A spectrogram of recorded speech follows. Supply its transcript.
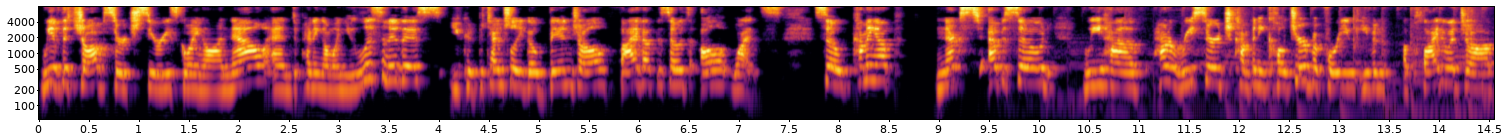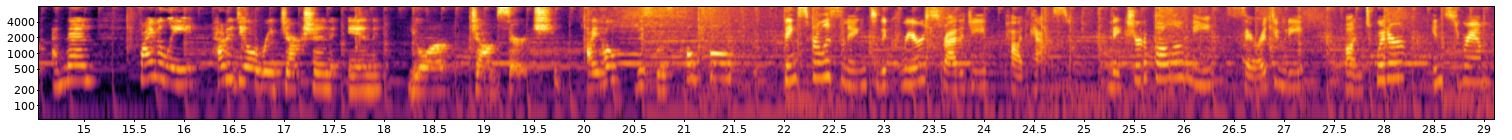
We have this job search series going on now, and depending on when you listen to this, you could potentially go binge all five episodes all at once. So, coming up next episode, we have how to research company culture before you even apply to a job, and then finally, how to deal with rejection in your job search. I hope this was helpful. Thanks for listening to the Career Strategy Podcast. Make sure to follow me, Sarah Doody, on Twitter, Instagram,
